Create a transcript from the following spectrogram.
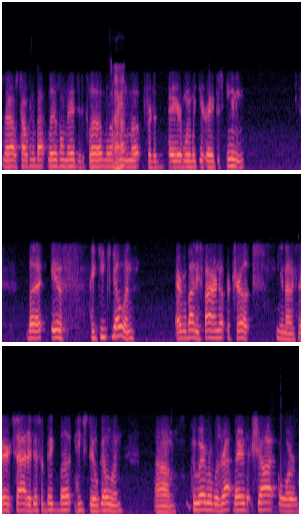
that I was talking about. Lives on the edge of the club. And we'll Uh-huh. hang him up for the day or when we get ready to skin him. But if he keeps going, everybody's firing up their trucks. You know, they're excited. It's a big buck. He's still going. Um, whoever was right there that shot or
